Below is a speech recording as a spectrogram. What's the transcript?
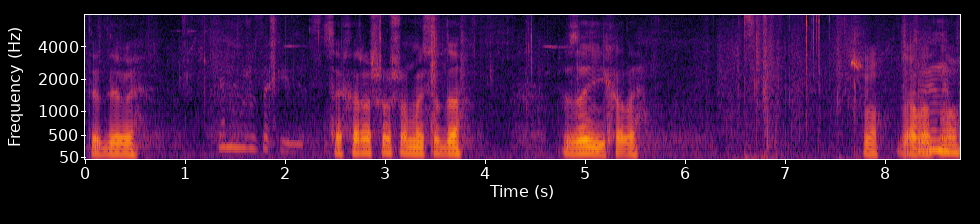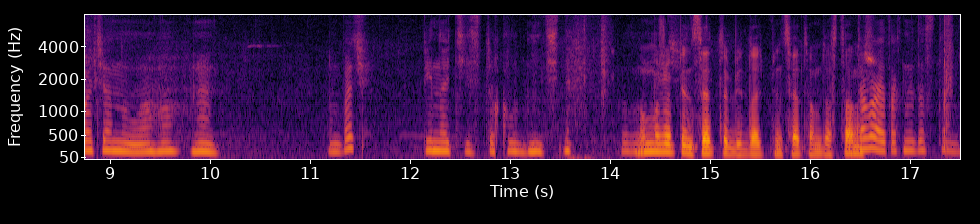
Ти диви. Я не можу закинутися. Це хорошо, що ми сюди заїхали. Що, він не потягнув, ага. Бач? Пінотісто клубнічне. Ну може пінцет тобі дати, пінцетом достанеш. Давай я так не достану.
